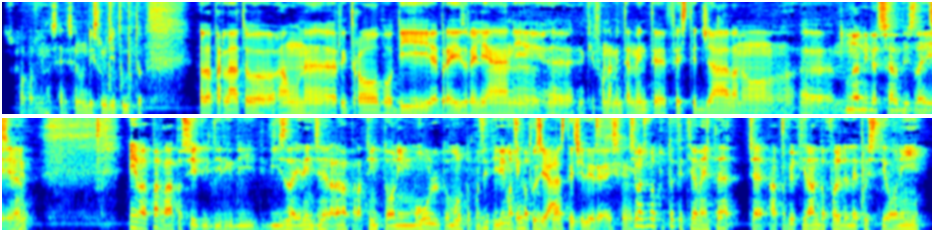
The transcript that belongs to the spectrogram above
Scusa. se non distruggi tutto, aveva parlato a un eh, ritrovo di ebrei israeliani eh, che fondamentalmente festeggiavano... ehm, Un anniversario di Israele. sì, E aveva parlato, sì, di, di- di- di Israele in generale, aveva parlato in toni molto, molto positivi, ma entusiastici direi, sì. Sì, ma soprattutto effettivamente, cioè, proprio tirando fuori delle questioni.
